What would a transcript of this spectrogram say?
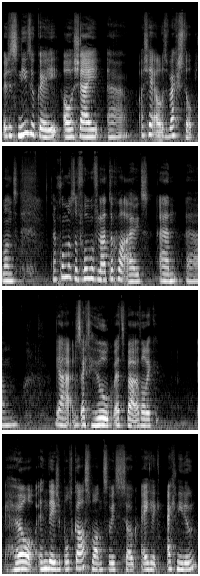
het is niet oké als, jij, uh, als jij alles wegstopt. Want dan komt het er vroeg of laat toch wel uit. En um, ja, het is echt heel kwetsbaar dat ik in deze podcast. Want zoiets zou ik eigenlijk echt niet doen.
